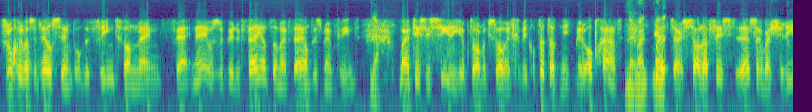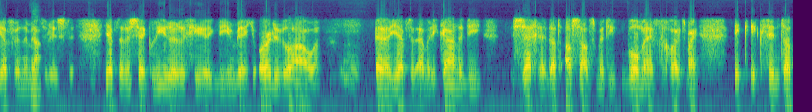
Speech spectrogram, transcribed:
Vroeger was het heel simpel. De vriend van mijn vijand... Nee, was het ook weer de vijand van mijn vijand is mijn vriend. Ja. Maar het is in Syrië op het ogenblik zo ingewikkeld dat dat niet meer opgaat. Nee, maar, je maar hebt daar salafisten, hè, zeg maar sharia-fundamentalisten. Ja. Je hebt daar een seculiere regering die een beetje orde wil houden. Uh, je hebt er Amerikanen die zeggen dat Assad met die bommen heeft gegooid. Maar ik, ik vind dat...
